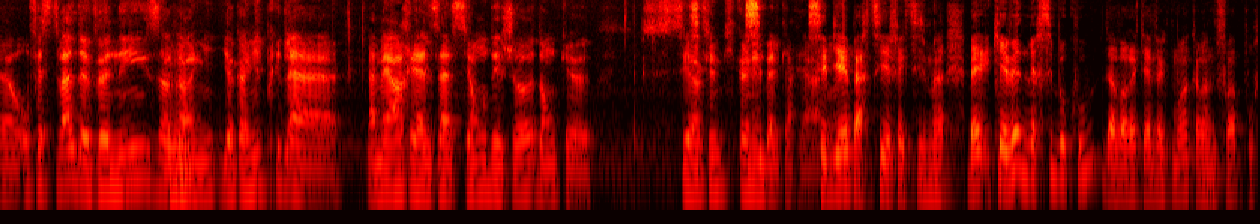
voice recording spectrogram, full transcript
euh, au Festival de Venise, mhm. il a gagné le prix de la, la meilleure réalisation déjà, donc c'est un film qui connaît une belle carrière. C'est bien parti, effectivement. Ben, Kevin, merci beaucoup d'avoir été avec moi encore une fois pour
